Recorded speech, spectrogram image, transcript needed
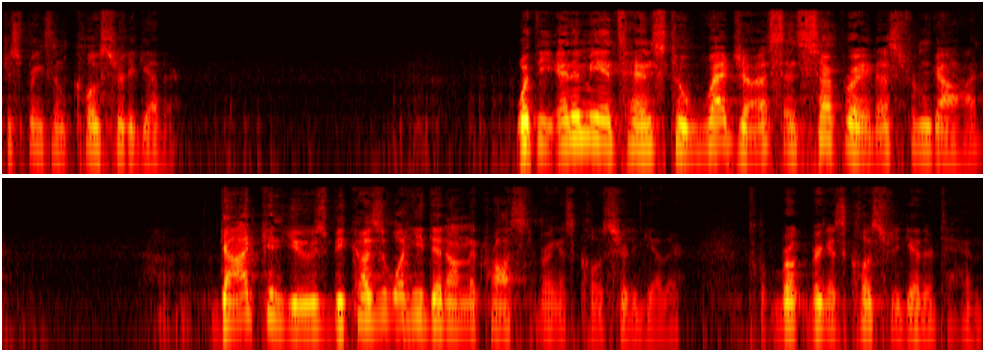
just brings them closer together. What the enemy intends to wedge us and separate us from God, God can use because of what he did on the cross to bring us closer together, bring us closer together to him.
